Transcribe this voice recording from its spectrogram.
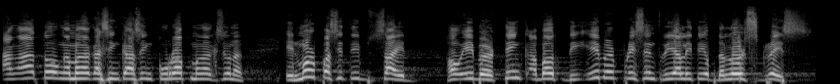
Ang ato nga mga kasing-kasing corrupt mga kasunan. In more positive side, however, think about the ever-present reality of the Lord's grace.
